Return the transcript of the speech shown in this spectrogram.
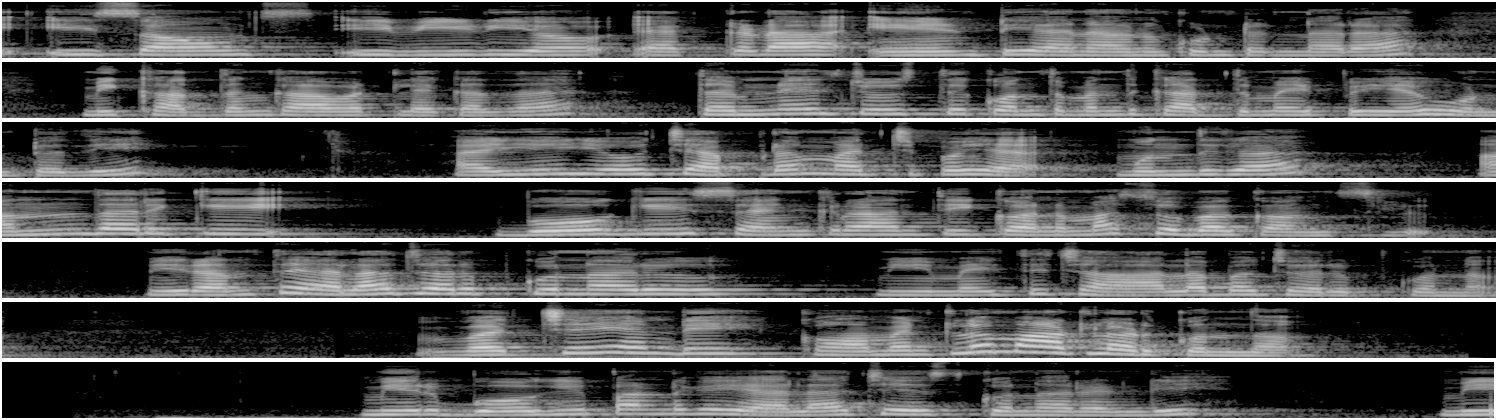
ఈ సౌండ్స్ ఈ వీడియో ఎక్కడ ఏంటి అని అనుకుంటున్నారా? మీకు అర్థం కావట్లే కదా? తమిళ చూస్తే కొంతమందికి అర్థమైపోయే ఉంటుంది. అయ్యయ్యో చెప్పడం మర్చిపోయా. ముందుగా అందరికీ భోగి సంక్రాంతి కొనమ శుభాకాంక్షలు. మీరంతా ఎలా జరుపుకున్నారు? మేమైతే చాలా బాగా జరుపుకున్నాం. వచ్చేయండి కామెంట్లో మాట్లాడుకుందాం. మీరు భోగి పండుగ ఎలా చేసుకున్నారండి? మీ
